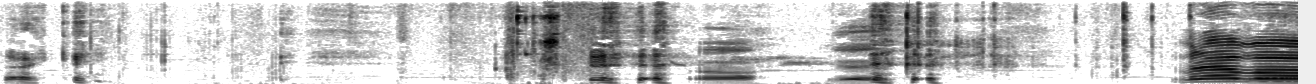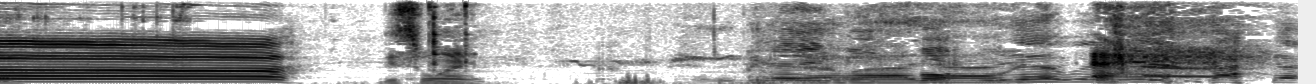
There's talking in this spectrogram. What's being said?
Tak. O, jest. Brawo! This wine. Daj mi Ja, spokój. ja, ja, ja.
